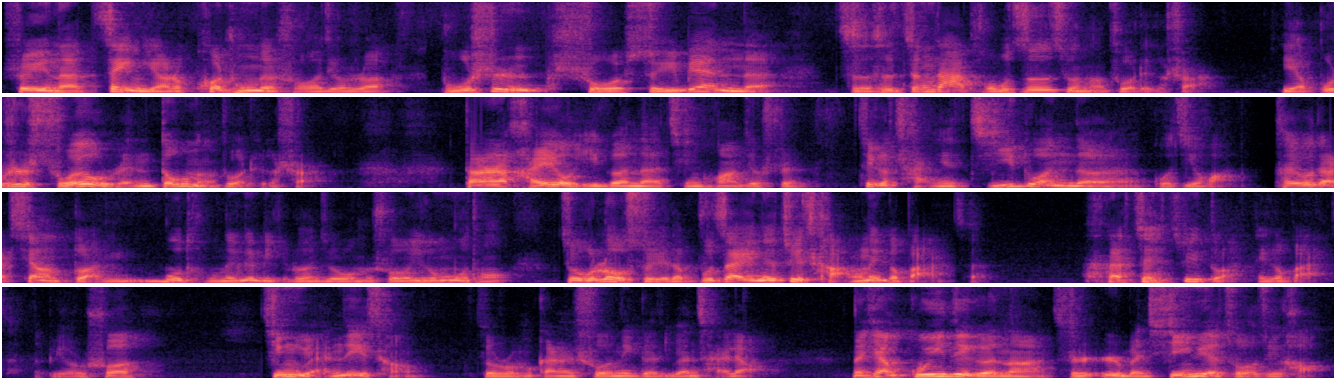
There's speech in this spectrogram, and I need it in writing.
所以呢，这你要是扩充的时候，就是说不是说随便的，只是增大投资就能做这个事儿，也不是所有人都能做这个事儿。当然还有一个呢情况就是。这个产业极端的国际化，它有点像短木桶那个理论，就是我们说一个木桶最后漏水的不在于那最长那个板子，在最短那个板子。比如说晶圆这层，就是我们刚才说那个原材料。那像硅这个呢，是日本新月做的最好，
